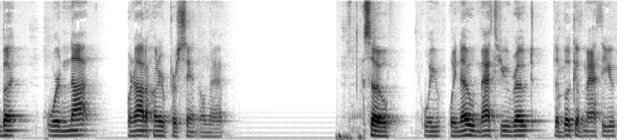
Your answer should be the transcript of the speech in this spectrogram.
but we're not we're not 100% on that. So we we know Matthew wrote the book of Matthew,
